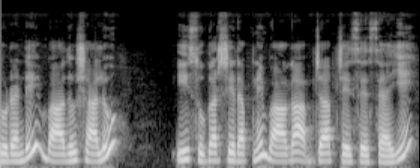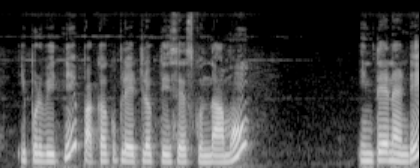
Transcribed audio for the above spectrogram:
చూడండి బాదుషాలు ఈ షుగర్ సిరప్ని బాగా అబ్జార్బ్ చేసేసాయి. ఇప్పుడు వీటిని పక్కకు ప్లేట్లోకి తీసేసుకుందాము. ఇంతేనండి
